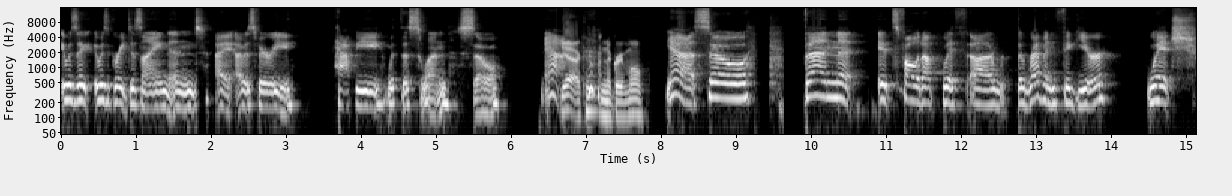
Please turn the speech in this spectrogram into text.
it was a it was a great design, and I I was very happy with this one. So yeah, Yeah, I couldn't agree more. yeah. So then it's followed up with uh, the Revan figure, which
